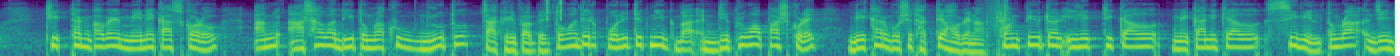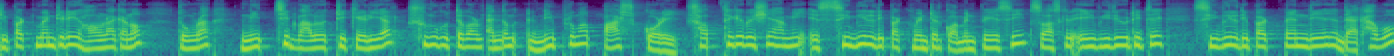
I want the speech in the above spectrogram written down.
ঠিকঠাকভাবে মেনে কাজ করো আমি আশাবাদী তোমরা খুব দ্রুত চাকরি পাবে। তোমাদের পলিটেকনিক বা ডিপ্লোমা পাশ করে বেকার বসে থাকতে হবে না। কম্পিউটার, ইলেকট্রিক্যাল, মেকানিক্যাল, সিভিল, তোমরা যে ডিপার্টমেন্টেরই হও না কেন, তোমরা নিশ্চিত ভালো একটি কেরিয়ার শুরু করতে পারবে একদম ডিপ্লোমা পাস করেই। সব থেকে বেশি আমি সিভিল ডিপার্টমেন্টের কমেন্ট পেয়েছি। সো আজকের এই ভিডিওটিতে সিভিল ডিপার্টমেন্ট দিয়ে দেখাবো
